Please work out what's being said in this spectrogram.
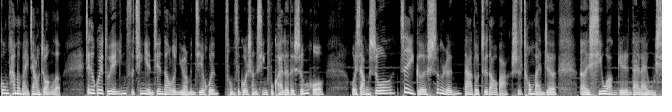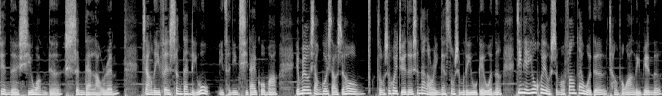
供他们买嫁妆了。这个贵族也因此亲眼见到了女儿们结婚，从此过上幸福快乐的生活。我想说，这个圣人大家都知道吧？是充满着，呃，希望给人带来无限的希望的圣诞老人。这样的一份圣诞礼物，你曾经期待过吗？有没有想过小时候总是会觉得圣诞老人应该送什么礼物给我呢？今年又会有什么放在我的长筒袜里面呢？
